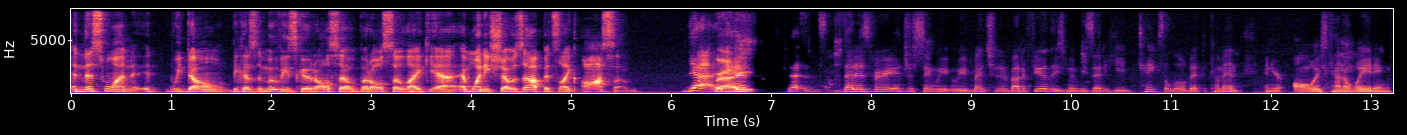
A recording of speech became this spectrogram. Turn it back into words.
And this one it, we don't because the movie's good also, but also like yeah, and when he shows up it's like awesome. yeah, Right. That, that, that is very interesting. We we've mentioned about a few of these movies that he takes a little bit to come in, and you're always kind of waiting.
